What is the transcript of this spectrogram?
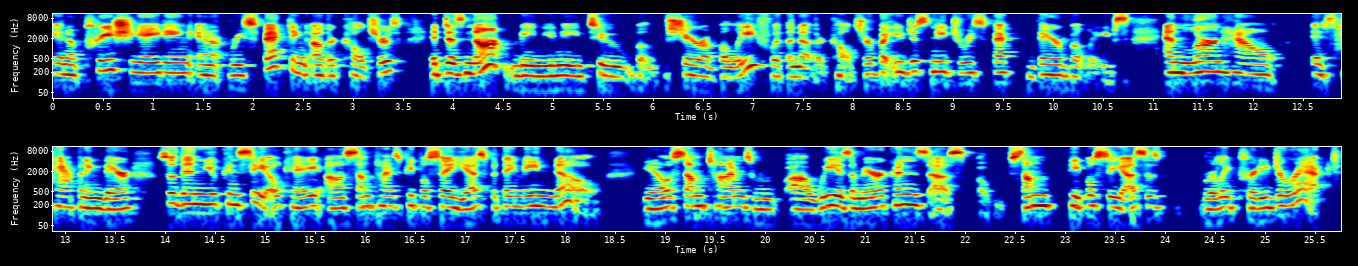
in appreciating and respecting other cultures. It does not mean you need to b- share a belief with another culture but you just need to respect their beliefs and learn how it's happening there. So then you can see okay uh, sometimes people say yes but they mean no. You know sometimes uh, we as americans uh, some people see us as really pretty direct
